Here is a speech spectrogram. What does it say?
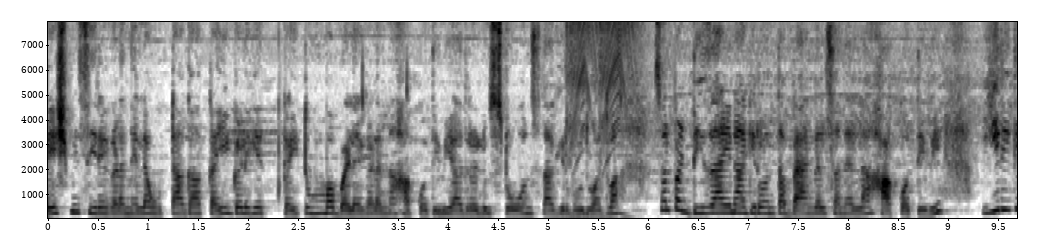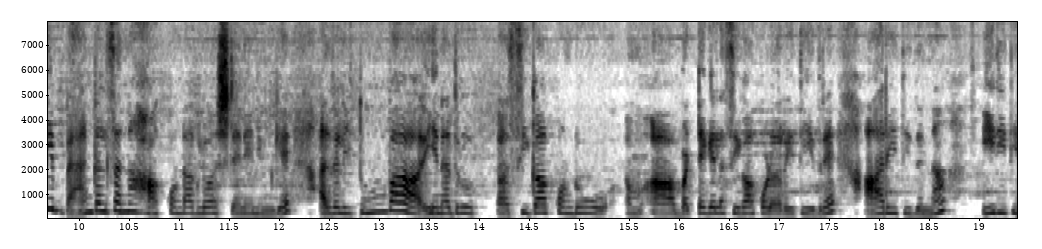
ರೇಷ್ಮೆ ಸೀರೆಗಳನ್ನೆಲ್ಲ ಉಟ್ಟಾಗ ಕೈಗಳಿಗೆ ಕೈ ತುಂಬ ಬಳೆಗಳನ್ನು ಹಾಕೋತೀವಿ. ಅದರಲ್ಲೂ ಸ್ಟೋನ್ಸ್ ಆಗಿರ್ಬೋದು ಅಥವಾ ಸ್ವಲ್ಪ ಡಿಸೈನ್ ಆಗಿರುವಂಥ ಬ್ಯಾಂಗಲ್ಸನ್ನೆಲ್ಲ ಹಾಕ್ಕೋತೀವಿ ಈ ರೀತಿ ಬ್ಯಾಂಗಲ್ಸನ್ನು ಹಾಕ್ಕೊಂಡಾಗಲೂ ಅಷ್ಟೇ ನಿಮಗೆ. ಅದರಲ್ಲಿ ತುಂಬ ಏನಾದರೂ ಸಿಗಾಕ್ಕೊಂಡು ಆ, ಬಟ್ಟೆಗೆಲ್ಲ ಸಿಗಾಕೊಳ್ಳೋ ರೀತಿ ಇದ್ದರೆ ಆ ರೀತಿ ಇದನ್ನು, ಈ ರೀತಿ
